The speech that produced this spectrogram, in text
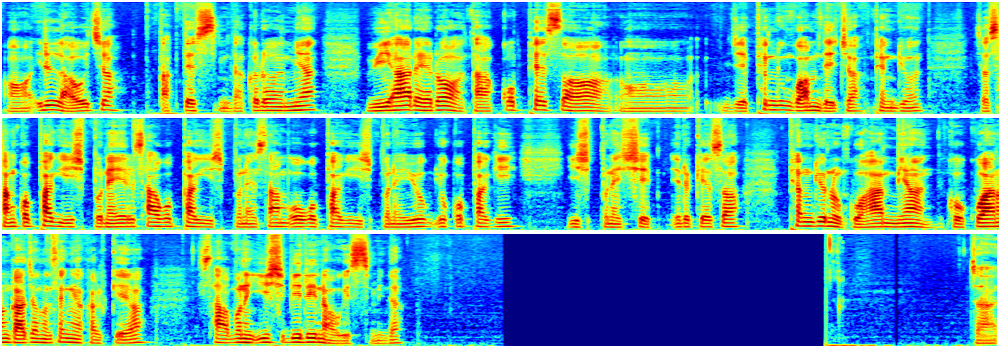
어, 1 나오죠? 딱 됐습니다. 그러면 위아래로 다 곱해서 어, 이제 평균 구하면 되죠. 평균. 자, 3 곱하기 20분의 1, 4 곱하기 20분의 3, 5 곱하기 20분의 6, 6 곱하기 20분의 10. 이렇게 해서 평균을 구하면 그 구하는 과정은 생략할게요. 4분의 21이 나오겠습니다. 자,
